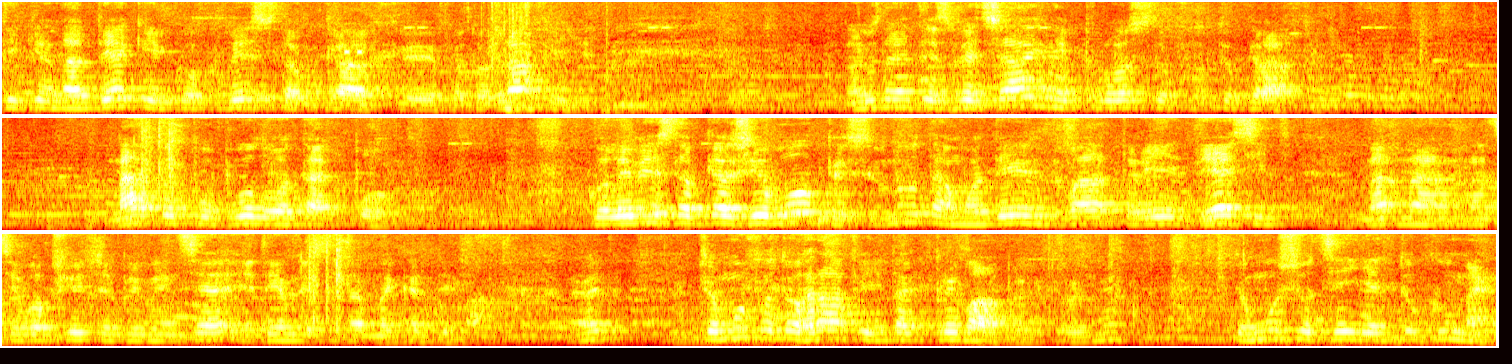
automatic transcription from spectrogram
тільки на декількох виставках е, фотографії. Ну, ви знаєте, звичайні просто фотографії. Натовпу було отак повно. Коли виставка живопису, ну там один, два, три, десять на, на, на це взагалі півінця вінця і дивляться там на картину. Чому фотографії так приваблюють? Тому що це є документ.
